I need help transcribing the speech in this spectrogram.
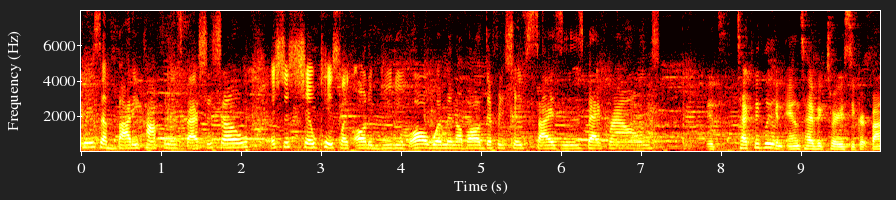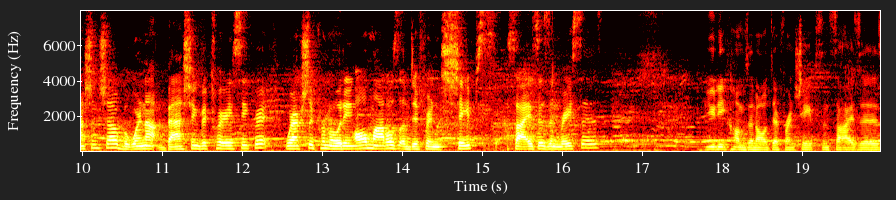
Basically, it's a body confidence fashion show. It's just showcase like all the beauty of all women of all different shapes, sizes, backgrounds. It's technically an anti-Victoria's Secret fashion show, but we're not bashing Victoria's Secret. We're actually promoting all models of different shapes, sizes, and races. Beauty comes in all different shapes and sizes.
